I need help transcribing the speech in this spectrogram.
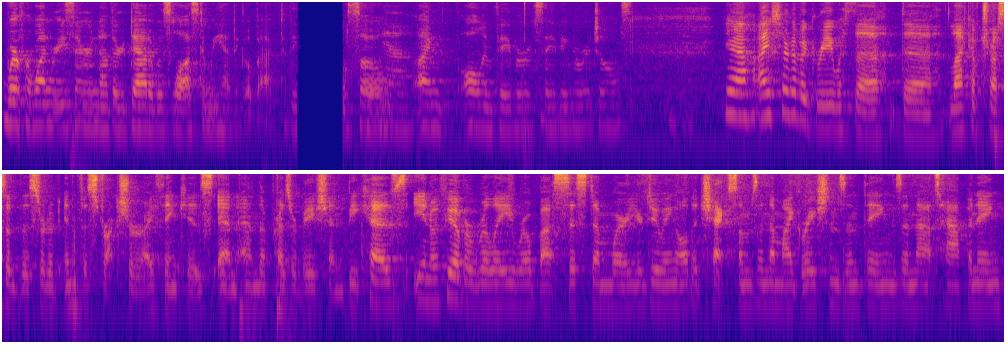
where for one reason or another, data was lost and we had to go back to the originals. so Yeah. I'm all in favor of saving originals. Yeah, I sort of agree with the, the lack of trust of the sort of infrastructure, I think is, and, and the preservation. Because, you know, if you have a really robust system where you're doing all the checksums and the migrations and things and that's happening,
